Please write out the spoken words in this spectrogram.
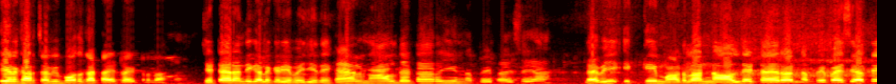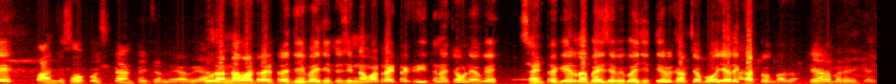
ਤੇਲ ਖਰਚਾ ਵੀ ਬਹੁਤ ਘੱਟ ਹੈ ਟਰੈਕਟਰ ਦਾ। ਜੇ ਟਾਇਰਾਂ ਦੀ ਗੱਲ ਕਰੀਏ ਬਾਈ ਜੀ ਇਹਦੇ। ਟਾਇਰ ਨਾਲ ਦੇ ਟਾਇਰ ਜੀ 90 ਪੈਸੇ ਆ। ਲੈ ਵੀ 21 ਮਾਡਲ ਆ ਨਾਲ ਦੇ ਟਾਇਰ 90 ਪੈਸੇ ਆ ਤੇ 500 ਕੁਛ ਘੰਟੇ ਚੱਲਿਆ ਵਿਆ। ਪੂਰਾ ਨਵਾਂ ਟਰੈਕਟਰ ਹੈ ਜੇ ਬਾਈ ਜੀ ਤੁਸੀਂ ਨਵਾਂ ਟਰੈਕਟਰ ਖਰੀਦਣਾ ਚਾਹੁੰਦੇ ਹੋਗੇ ਸੈਂਟਰ ਗੇਅਰ ਦਾ ਵੈਸੇ ਵੀ ਬਾਈ ਜੀ ਤੇਲ ਖਰਚਾ ਬਹੁਤ ਜ਼ਿਆਦਾ ਘੱਟ ਹੁੰਦਾਗਾ। ਟੇਲ ਬ੍ਰੇਕ ਹੈ ਜੀ।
